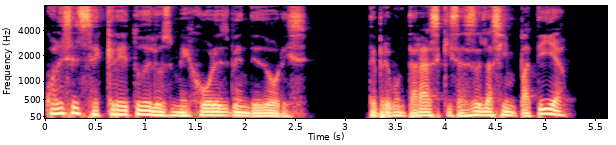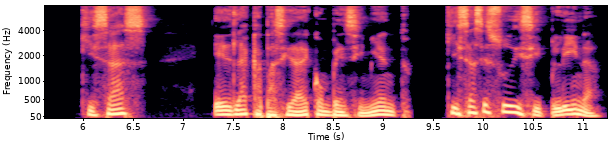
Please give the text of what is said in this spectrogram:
¿Cuál es el secreto de los mejores vendedores? Te preguntarás, quizás es la simpatía, quizás es la capacidad de convencimiento, Quizás es su disciplina,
